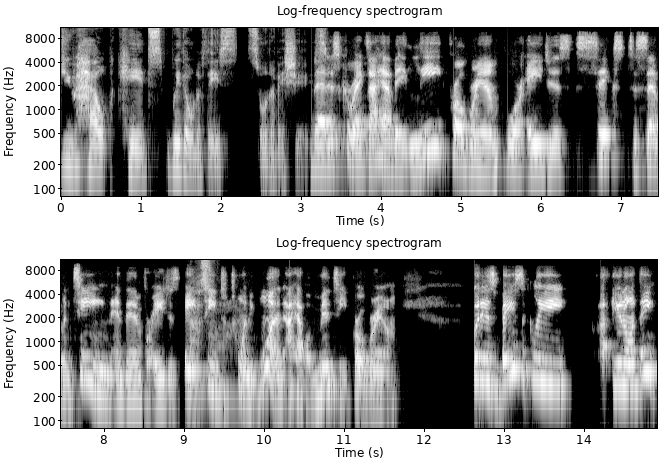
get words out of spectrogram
you help kids with all of these sort of issues. That is correct. I have a lead program for ages 6 to 17 and then for ages 18 to 21 I have a mentee program. But it's basically uh, you know, I think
